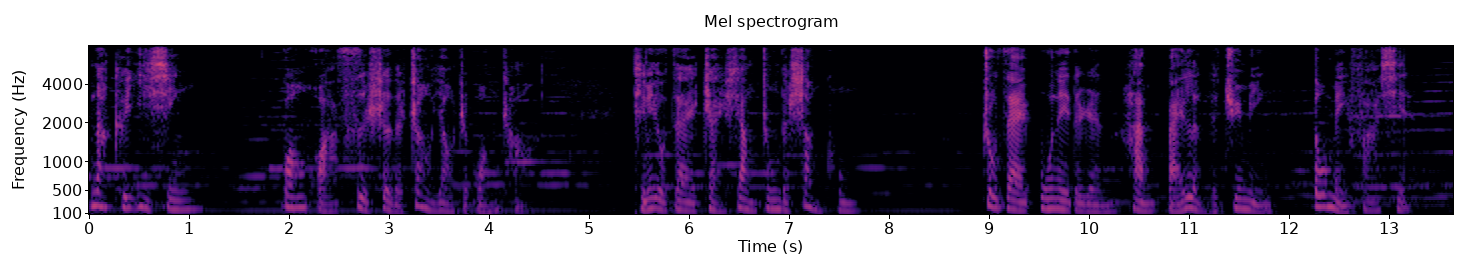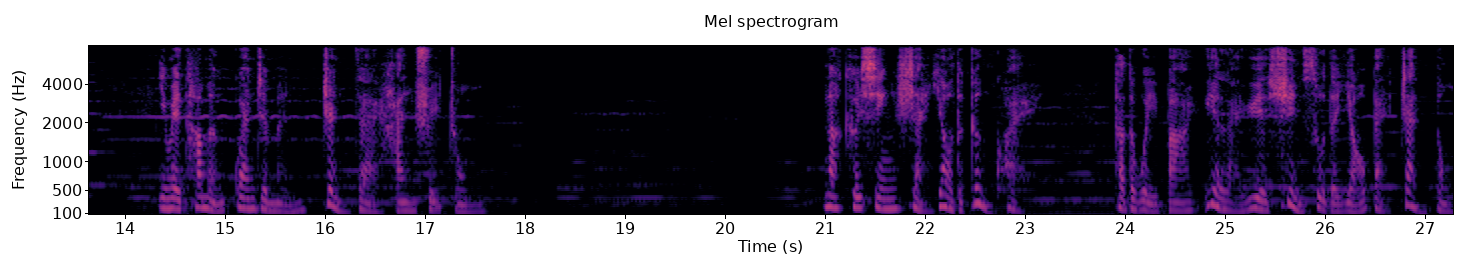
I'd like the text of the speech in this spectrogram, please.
那颗异星，光华四射的照耀着广场，停留在窄巷中的上空。住在屋内的人和白冷的居民都没发现，因为他们关着门，正在酣睡中。那颗星闪耀得更快，它的尾巴越来越迅速地摇摆颤动，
